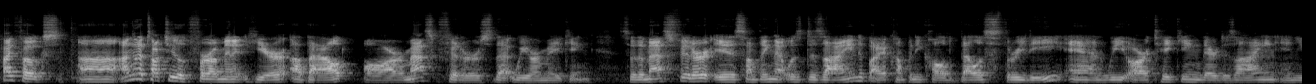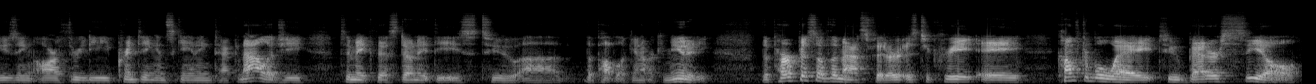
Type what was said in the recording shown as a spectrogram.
Hi folks, uh, I'm going to talk to you for a minute here about our mask fitters that we are making. So the mask fitter is something that was designed by a company called Bellus 3D and we are taking their design and using our 3D printing and scanning technology to make this, donate these to uh, the public in our community. The purpose of the mask fitter is to create a comfortable way to better seal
